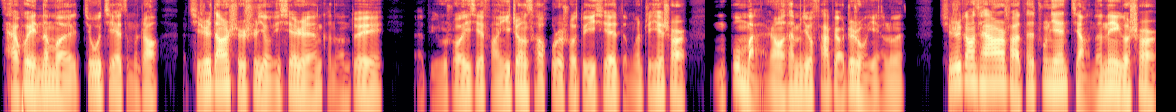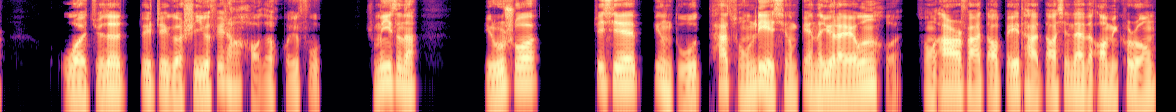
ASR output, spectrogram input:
才会那么纠结怎么着。其实当时是有一些人可能对呃，比如说一些防疫政策，或者说对一些怎么这些事儿不满，然后他们就发表这种言论。其实刚才阿尔法他中间讲的那个事儿，我觉得对这个是一个非常好的回复。什么意思呢？比如说这些病毒它从烈性变得越来越温和，从阿尔法到贝塔到现在的奥密克戎，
